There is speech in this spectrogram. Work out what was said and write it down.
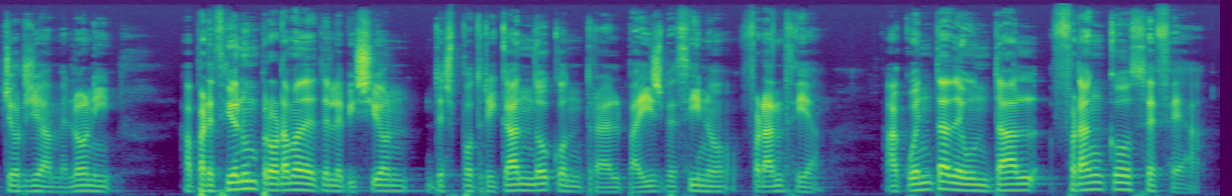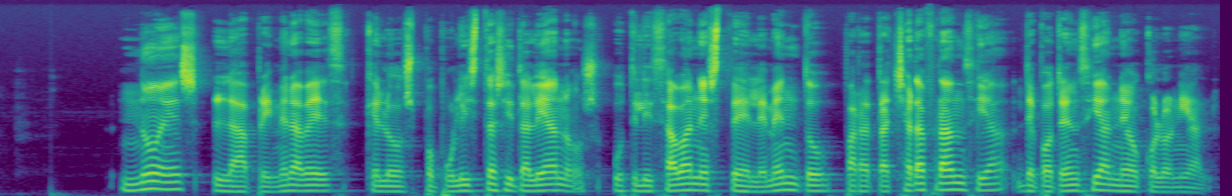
Giorgia Meloni, apareció en un programa de televisión despotricando contra el país vecino, Francia, a cuenta de un tal Franco CFA. No es la primera vez que los populistas italianos utilizaban este elemento para tachar a Francia de potencia neocolonial,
